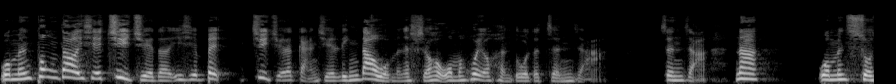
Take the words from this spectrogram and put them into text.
我们碰到一些拒绝的一些被拒绝的感觉临到我们的时候，我们会有很多的挣扎，挣扎。那我们所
